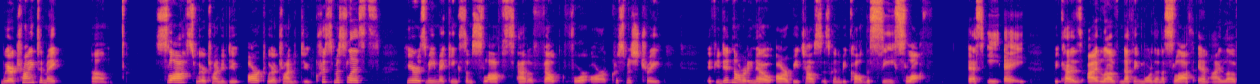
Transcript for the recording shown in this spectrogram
we are trying to make um, sloths. We are trying to do art. We are trying to do Christmas lists. Here is me making some sloths out of felt for our Christmas tree. If you didn't already know, our beach house is going to be called the Sea Sloth, S E A because I love nothing more than a sloth and I love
